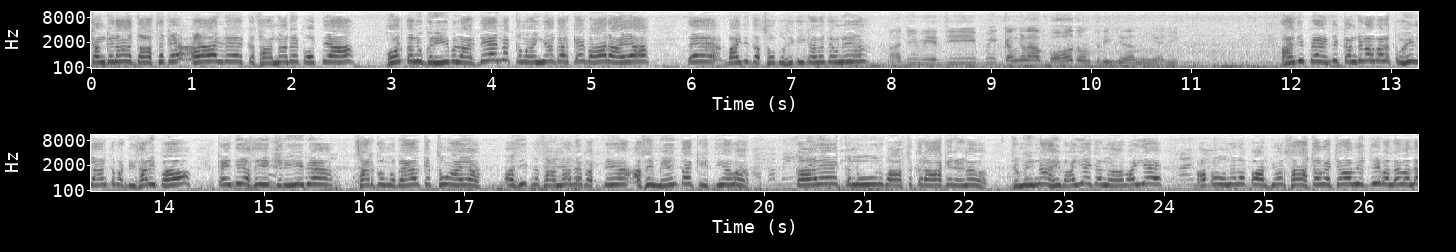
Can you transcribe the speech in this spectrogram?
ਕੰਗਣਾ ਦੱਸ ਕੇ ਆ ਜਿਹੜੇ ਕਿਸਾਨਾਂ ਦੇ ਪੋਤੇ ਆ। ਹੁਣ ਤੈਨੂੰ ਗਰੀਬ ਲੱਗਦੇ ਆ ਇਹਨਾਂ ਕਮਾਈਆਂ ਕਰਕੇ ਬਾਹਰ ਆਏ ਆ। ਤੇ ਬਾਈ ਜੀ ਦੱਸੋ ਤੁਸੀਂ ਕੀ ਕਹਿਣਾ ਚਾਹੁੰਦੇ ਆ? ਹਾਂਜੀ ਵੀਰ ਜੀ ਵੀ ਕੰਗਣਾ ਬਹੁਤ ਉਂਤਰੀ ਜਨਾਨੀ ਹੈ ਜੀ। ਹਾਂਜੀ ਭੈਣ ਜੀ ਕੰਗਣਾ ਵਾਲੇ ਤੁਸੀਂ ਲਾਂਤ ਵੱਡੀ ਸਾਰੀ ਪਾਓ। ਕਹਿੰਦੀ ਅਸੀਂ ਗਰੀਬ ਆ, ਸਾਡੇ ਕੋਲ ਮੋਬਾਈਲ ਕਿੱਥੋਂ ਆਏ ਆ ਅਸੀਂ ਕਿਸਾਨਾਂ ਦੇ ਬੱਚੇ ਆ, ਅਸੀਂ ਮਿਹਨਤਾਂ ਕੀਤੀਆਂ ਵਾ। ਕਾਲੇ ਕਾਨੂੰਨ ਵਾਪਸ ਕਰਾ ਕੇ ਰਹਿਣਾ ਵਾ। ਜ਼ਮੀਨਾਂ ਹੀ ਵਾਹੀਏ ਜਾਂ ਨਾ ਵਾਹੀਏ, ਆਪਾਂ ਉਹਨਾਂ ਦਾ ਭਰ ਜ਼ੋਰ ਸਾਥ ਦੇਵਾਂਗੇ ਚਲੋ ਵੀਰ ਜੀ, ਬੱਲੇ ਬੱਲੇ।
